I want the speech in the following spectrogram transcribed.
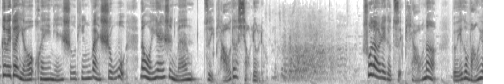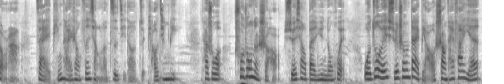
各位段友，欢迎您收听万事屋。那我依然是你们嘴瓢的小六六。说到这个嘴瓢呢，有一个网友啊，在平台上分享了自己的嘴瓢经历。他说，初中的时候，学校办运动会，我作为学生代表上台发言。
